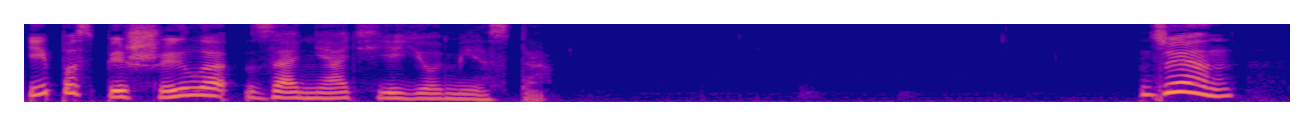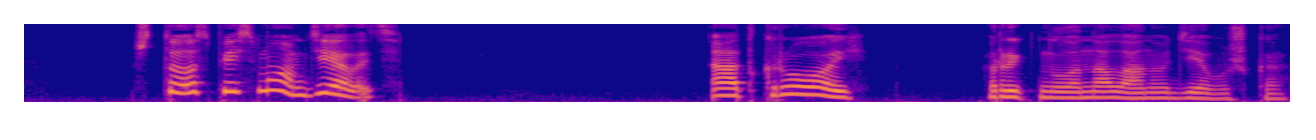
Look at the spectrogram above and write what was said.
и поспешила занять ее место. «Джен, что с письмом делать?» «Открой!» — рыкнула на Лану девушка.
